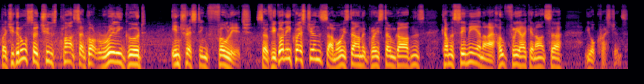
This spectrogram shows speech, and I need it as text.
but you can also choose plants that got really good, interesting foliage. So if you've got any questions, I'm always down at Greystone Gardens. Come and see me and I hopefully I can answer your questions.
